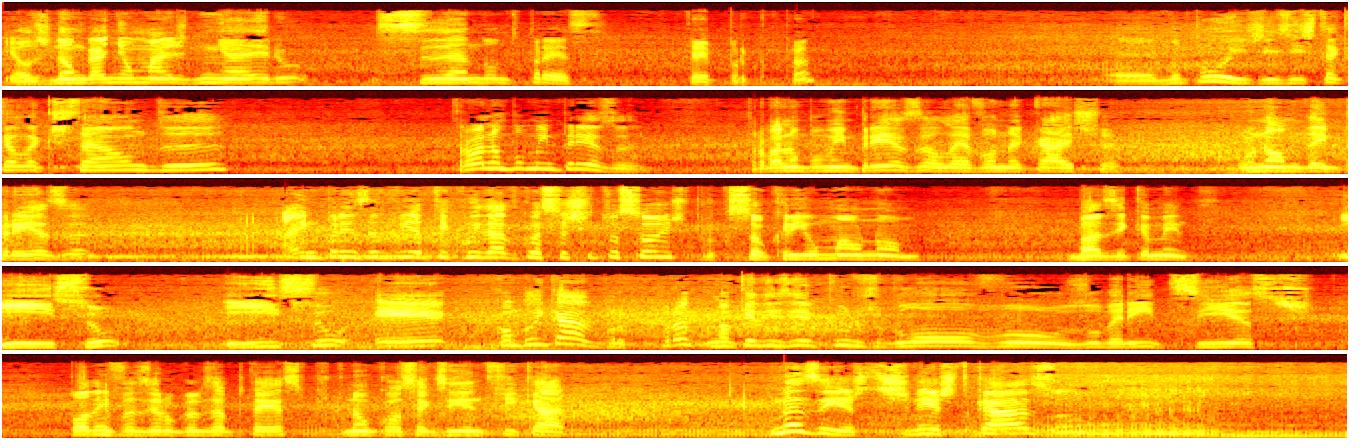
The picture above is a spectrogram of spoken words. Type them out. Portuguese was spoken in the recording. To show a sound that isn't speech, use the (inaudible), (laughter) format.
Eles não ganham mais dinheiro se andam depressa. Até porque, pronto. Eh, depois existe aquela questão de trabalham para uma empresa. Trabalham para uma empresa, levam na caixa o nome da empresa. A empresa devia ter cuidado com essas situações, porque só cria um mau nome, basicamente. E isso, isso é complicado, porque pronto, não quer dizer que os Glovo, os Uber Eats e esses podem fazer o que lhes apetece, porque não consegues identificar. Mas estes, neste caso,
